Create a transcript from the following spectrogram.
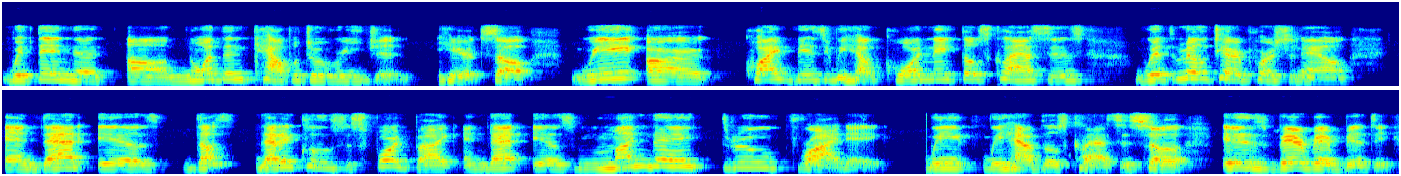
within the um, Northern Capital Region here. So we are quite busy. We help coordinate those classes with military personnel, and that is thus that includes the sport bike, and that is Monday through Friday. We we have those classes, so it is very very busy.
